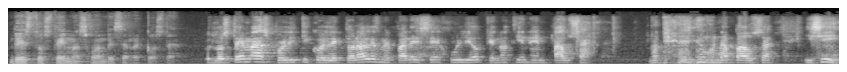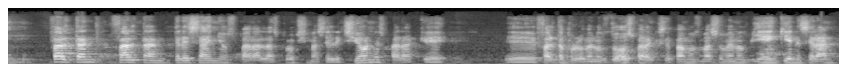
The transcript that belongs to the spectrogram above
de estos temas, Juan Becerra Costa. Pues los temas político-electorales me parece, Julio, que no tienen pausa, no tienen ninguna pausa. Y sí, faltan, faltan tres años para las próximas elecciones, para que, eh, faltan por lo menos dos, para que sepamos más o menos bien quiénes serán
